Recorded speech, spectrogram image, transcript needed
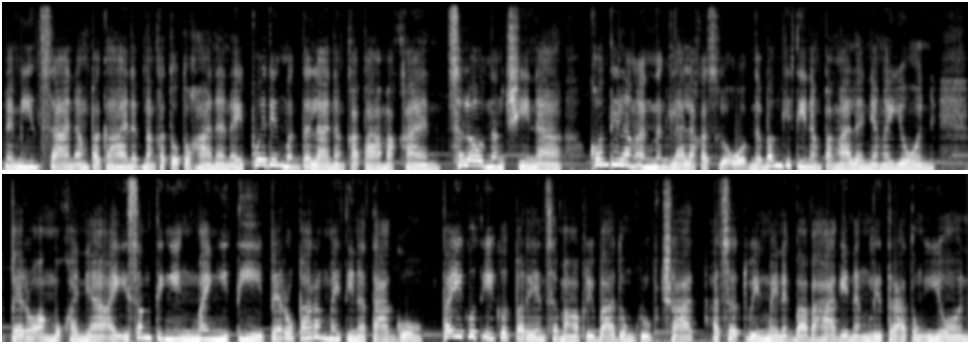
na minsan ang paghahanap ng katotohanan ay pwedeng magdala ng kapahamakan. Sa loob ng China, konti lang ang naglalakas loob na banggitin ang pangalan niya ngayon. Pero ang mukha niya ay isang tinging may ngiti pero parang may tinatago. Paikot-ikot pa rin sa mga pribadong group chat at sa tuwing may nagbabahagi ng litratong iyon,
